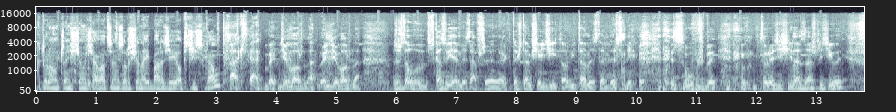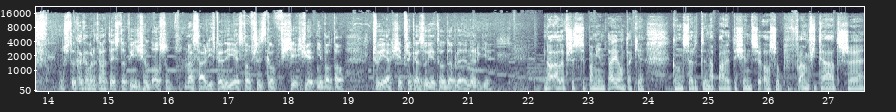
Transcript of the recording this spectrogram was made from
którą częścią ciała cenzor się najbardziej odciskał. Tak, tak, będzie można, będzie można. Zresztą wskazujemy zawsze, jak ktoś tam siedzi, to witamy serdecznie służby, które dzisiaj nas zaszczyciły. Sztuka kabaretowa to jest 150 osób na sali. Wtedy jest to wszystko świetnie, bo to czuję, jak się przekazuje to dobre energie. No ale wszyscy pamiętają takie koncerty na parę tysięcy osób w amfiteatrze,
